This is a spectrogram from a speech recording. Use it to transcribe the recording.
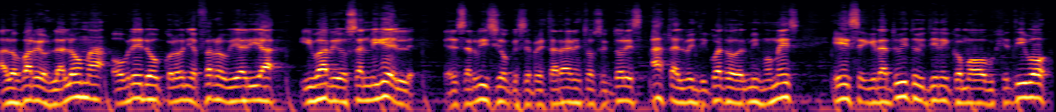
a los barrios La Loma, Obrero, Colonia Ferroviaria y Barrio San Miguel. El servicio que se prestará en estos sectores hasta el 24 del mismo mes es gratuito y tiene como objetivo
